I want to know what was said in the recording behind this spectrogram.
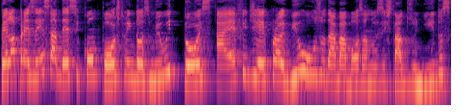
pela presença desse composto, em 2002, a FDA proibiu o uso da babosa nos Estados Unidos,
